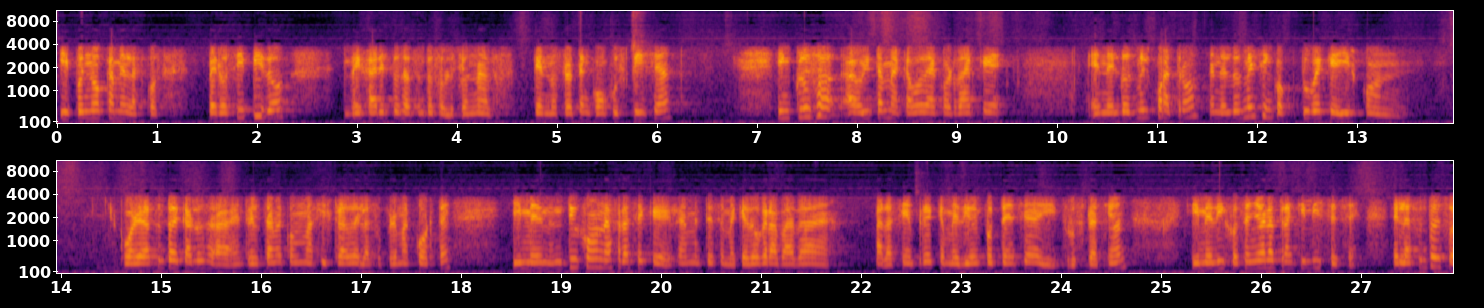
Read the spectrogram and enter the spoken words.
y pues no cambian las cosas. Pero sí pido dejar estos asuntos solucionados, que nos traten con justicia. Incluso ahorita me acabo de acordar que en el 2004, en el 2005 tuve que ir con, con el asunto de Carlos a entrevistarme con un magistrado de la Suprema Corte y me dijo una frase que realmente se me quedó grabada para siempre, que me dio impotencia y frustración y me dijo, señora, tranquilícese, el asunto de su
